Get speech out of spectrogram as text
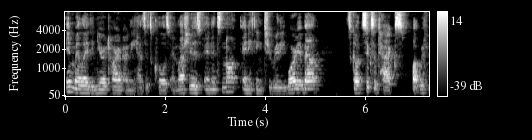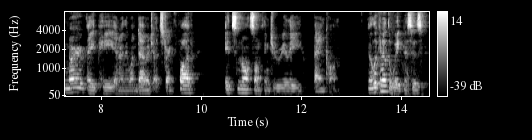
In melee, the Neurotyrant only has its claws and lashes, and it's not anything to really worry about. It's got 6 attacks, but with no AP and only 1 damage at strength 5, it's not something to really bank on. Now looking at the weaknesses,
